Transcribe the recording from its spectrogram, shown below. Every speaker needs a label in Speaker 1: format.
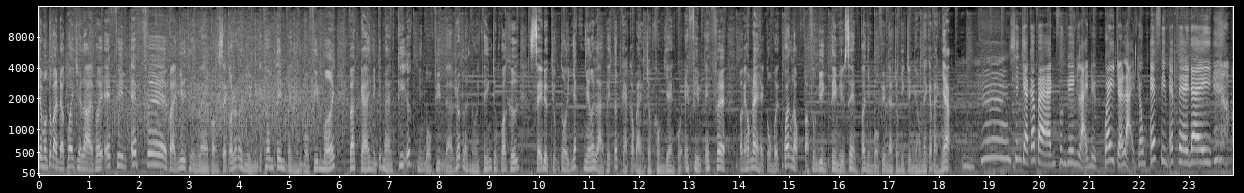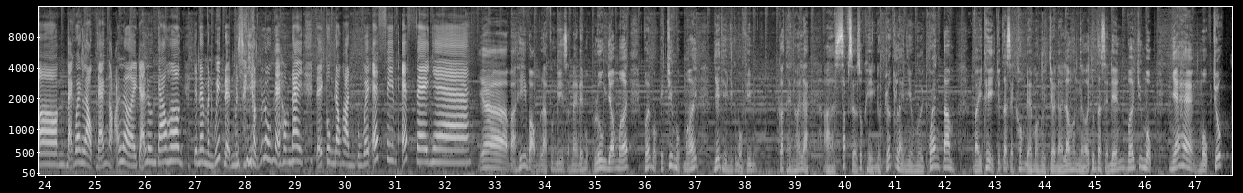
Speaker 1: Chào mừng các bạn đã quay trở lại với F phim FV và như thường lệ vẫn sẽ có rất là nhiều những cái thông tin về những bộ phim mới và cả những cái mảng ký ức những bộ phim đã rất là nổi tiếng trong quá khứ sẽ được chúng tôi nhắc nhớ lại với tất cả các bạn trong không gian của F phim FV và ngày hôm nay hãy cùng với Quang Lộc và Phương Duyên tìm hiểu xem có những bộ phim nào trong chương trình ngày hôm nay các bạn nha.
Speaker 2: Ừm, Xin chào các bạn, Phương Duyên lại được quay trở lại trong F phim FV đây. à, bạn Quang Lộc đã ngỏ lời trả lương cao hơn, cho nên mình quyết định mình sẽ dẫn luôn ngày hôm nay để cùng đồng hành cùng với F phim FV nha.
Speaker 1: Yeah, và hy vọng là Phương Duyên sẽ mang đến một luồng gió mới với một cái chuyên mục mới giới thiệu những cái bộ phim có thể nói là à, sắp sửa xuất hiện được rất là nhiều người quan tâm vậy thì chúng ta sẽ không để mọi người chờ đợi lâu hơn nữa chúng ta sẽ đến với chuyên mục nhá hàng một chút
